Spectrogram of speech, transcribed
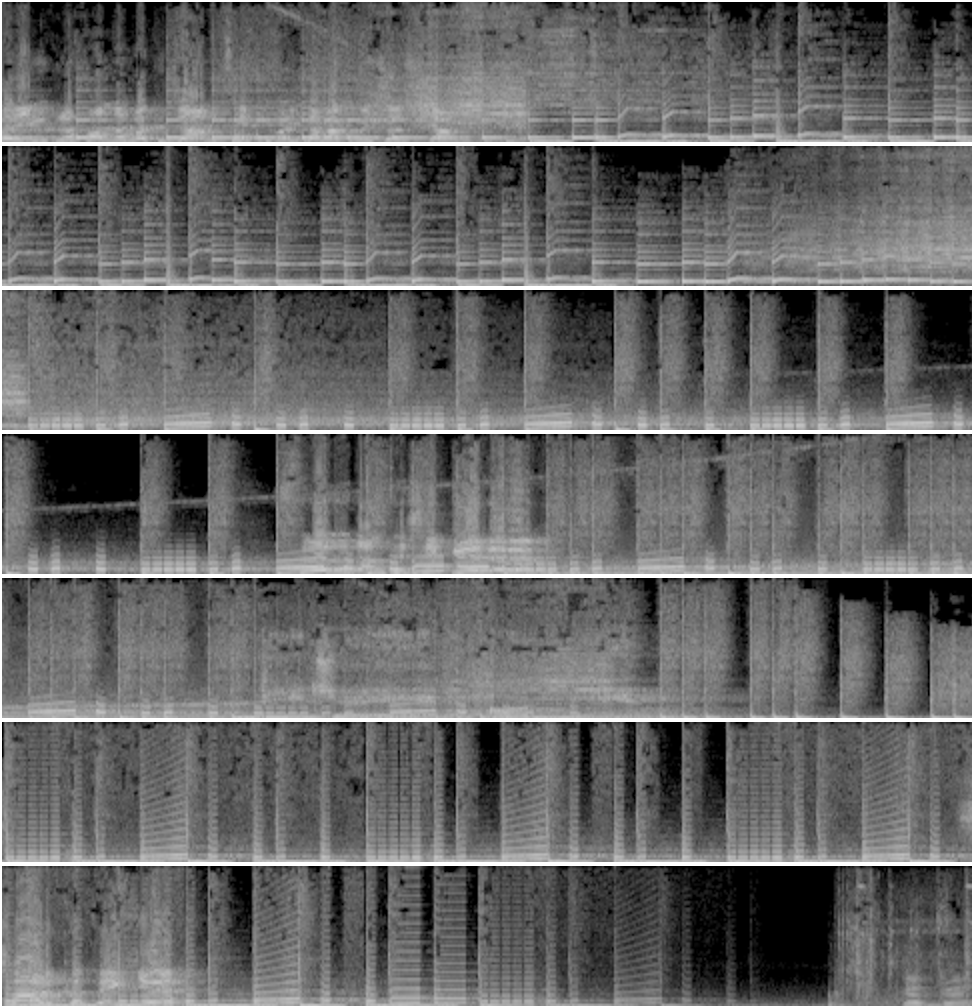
Sarı mikrofonda bakacağım. Tepki boyutuna bakmaya çalışacağım. Peki? Köprü.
